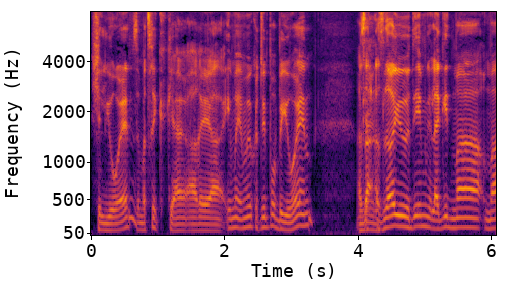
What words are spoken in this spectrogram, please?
של UN זה מצחיק כי הרי אם אם היו כותבים פה ב-UN אז, כן. אז לא היו יודעים להגיד מה מה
